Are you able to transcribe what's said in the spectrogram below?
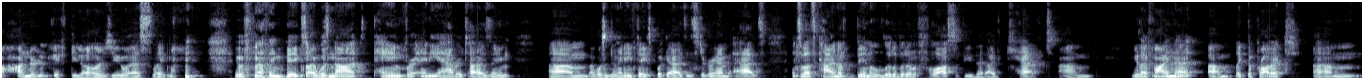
$150 US. Like it was nothing big. So I was not paying for any advertising. Um, I wasn't doing any Facebook ads, Instagram ads. And so that's kind of been a little bit of a philosophy that I've kept um, because I find that um, like the product um,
